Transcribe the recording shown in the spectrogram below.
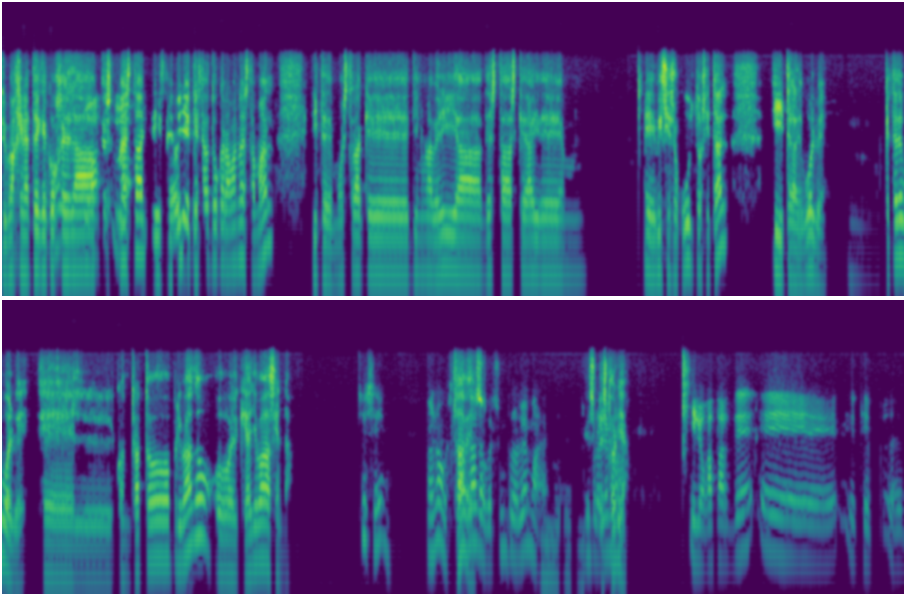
Tú imagínate que coge la persona esta y te dice, oye, que esta autocaravana está mal y te demuestra que tiene una avería de estas que hay de mm, eh, vicios ocultos y tal y te la devuelve. Mm, ¿Qué te devuelve? ¿El contrato privado o el que ha llevado Hacienda? Sí, sí. No, no, está claro que es un problema. ¿eh? Mm, es una historia. Y luego, aparte, eh, que eh,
